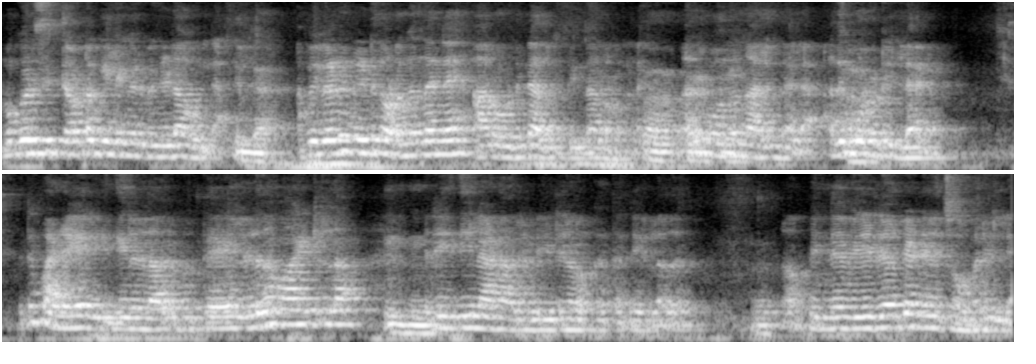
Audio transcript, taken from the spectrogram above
നമുക്കൊരു സിറ്റ് ഔട്ടൊക്കെ ഇല്ലെങ്കിൽ ഒരു വീടാവില്ല അപ്പൊ ഇവരുടെ വീട് തുടങ്ങുന്ന തന്നെ ആ റോഡിന്റെ അതിർത്തി തുടങ്ങുന്നത് അത് പോകുന്ന മൂന്ന് നാലും നില. അത് കൂടുതലില്ലാനും ഇത് പഴയ രീതിയിലുള്ള ഒരു പ്രത്യേക ലളിതമായിട്ടുള്ള. രീതിയിലാണ് അവരുടെ വീടുകളൊക്കെ തന്നെ ഉള്ളത്. പിന്നെ വീടുകൾക്ക് ഇടയിൽ ചുമരില്ല.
